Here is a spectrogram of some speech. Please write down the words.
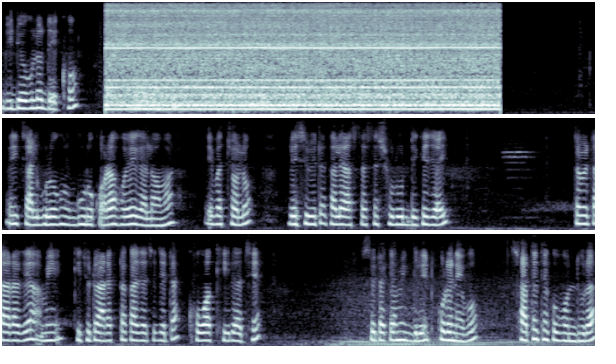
ভিডিওগুলো দেখো। এই চালগুলো গুঁড়ো গুঁড়ো করা হয়ে গেল আমার। এবার চলো রেসিপিটা তাহলে আস্তে আস্তে শুরুর দিকে যাই। তবে তার আগে আমি কিছুটা আরেকটা কাজ আছে, যেটা খোয়া ক্ষীর আছে। সেটাকে আমি গ্রেট করে নেব। সাথে থেকো বন্ধুরা।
